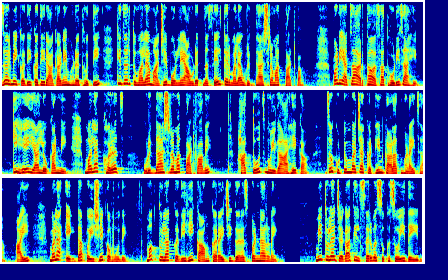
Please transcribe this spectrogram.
जर मी कधी कधी रागाने म्हणत होती की जर तुम्हाला माझे बोलणे आवडत नसेल तर मला वृद्धाश्रमात पाठवा. पण याचा अर्थ असा थोडीच आहे. की हे या लोकांनी मला खरंच वृद्धाश्रमात पाठवावे? हा तोच मुलगा आहे का जो कुटुंबाच्या कठीण काळात म्हणायचा आई मला एकदा पैसे कमवू दे मग तुला कधीही काम करायची गरज पडणार नाही. मी तुला जगातील सर्व सुखसोयी देईन.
